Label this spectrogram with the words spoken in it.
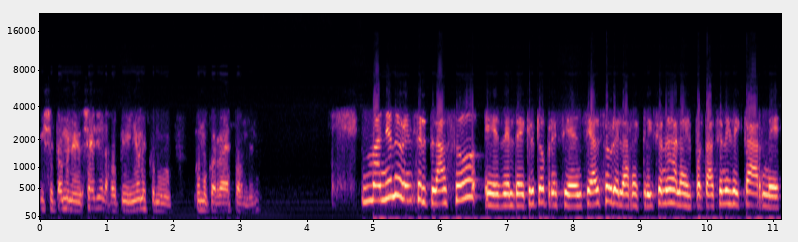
y se tomen en serio las opiniones como, como corresponde. Mañana vence el plazo eh, del decreto presidencial sobre las restricciones a las exportaciones de carne.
